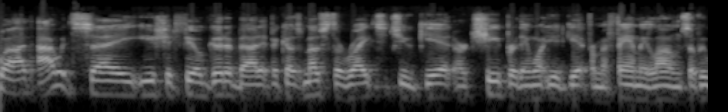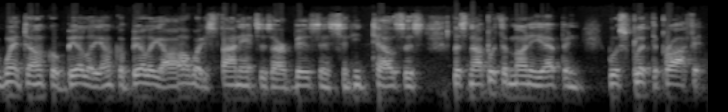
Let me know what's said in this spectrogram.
Well, I, I, would say you should feel good about it because most of the rates that you get are cheaper than what you'd get from a family loan. So if we went to Uncle Billy, Uncle Billy always finances our business and he tells us, let's not put the money up and we'll split the profit.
